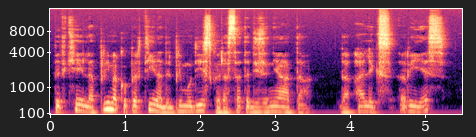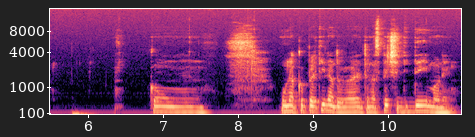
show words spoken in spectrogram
perché la prima copertina del primo disco era stata disegnata da Alex Ries con una copertina dove avete una specie di demone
